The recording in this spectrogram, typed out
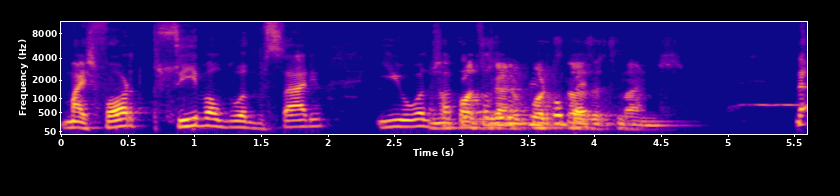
mais forte possível do adversário e o adversário. Não pode jogar no Porto todas as semanas. Não,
